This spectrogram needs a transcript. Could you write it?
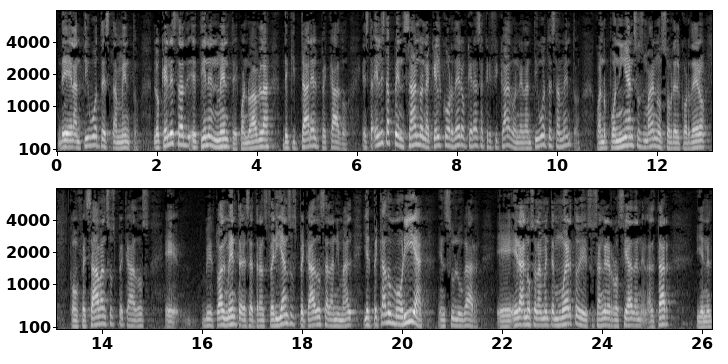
del Antiguo Testamento. Lo que él está, eh, tiene en mente cuando habla de quitar el pecado, él está pensando en aquel cordero que era sacrificado en el Antiguo Testamento. Cuando ponían sus manos sobre el cordero, confesaban sus pecados, eh, virtualmente se transferían sus pecados al animal y el pecado moría en su lugar. Eh, era no solamente muerto y su sangre rociada en el altar y en el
